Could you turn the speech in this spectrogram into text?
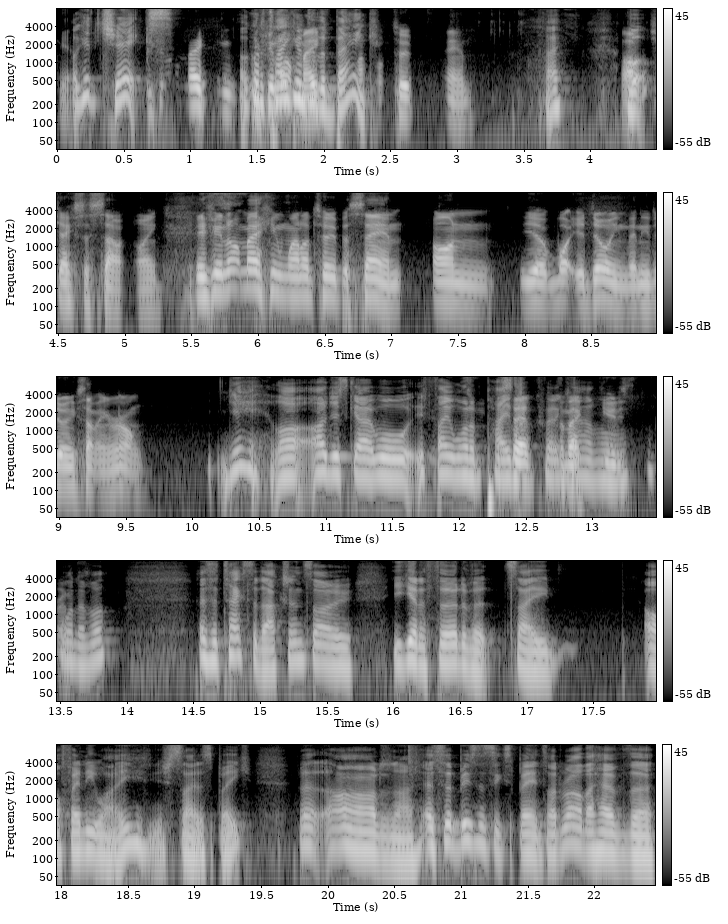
Yeah. I get checks. Making- I've got to take them to the bank. one 2%, Hey? Oh, Well- checks are so annoying. If you're not making one or two percent on your, what you're doing, then you're doing something wrong. Yeah, like I just go, well, if they want to pay Percent that credit card, a huge well, whatever. It's a tax deduction, so you get a third of it, say, off anyway, so to speak. But oh, I don't know. It's a business expense. I'd rather have the,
